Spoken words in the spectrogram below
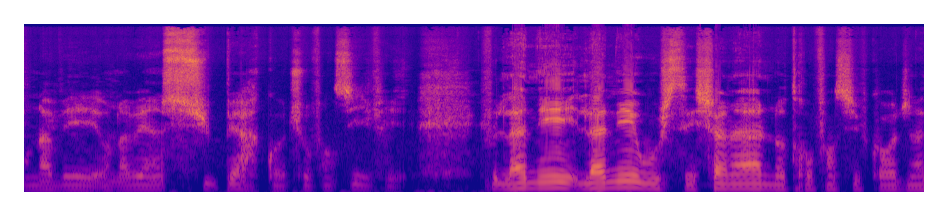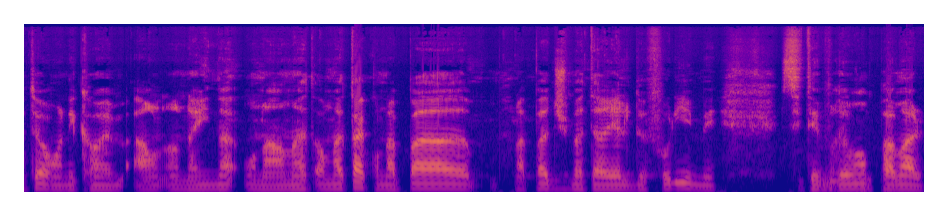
on avait on avait un super coach offensif l'année l'année où c'est Shanahan notre offensive coordinateur, on est quand même on a une on a en attaque on n'a pas pas du matériel de folie mais c'était vraiment pas mal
